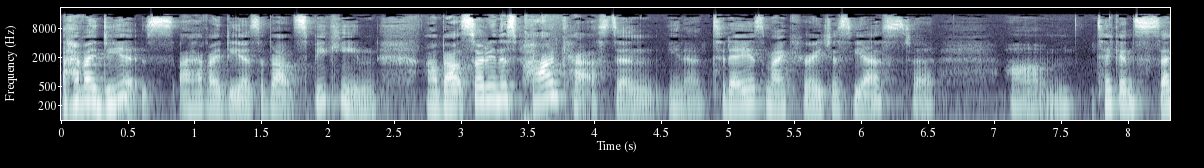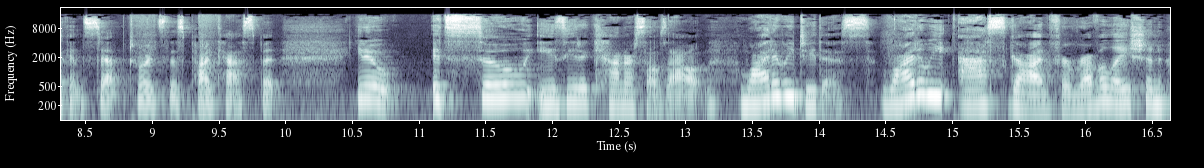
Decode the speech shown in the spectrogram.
I have ideas. I have ideas about speaking, about starting this podcast, and you know, today is my courageous yes to um, take a second step towards this podcast. But you know, it's so easy to count ourselves out. Why do we do this? Why do we ask God for revelation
